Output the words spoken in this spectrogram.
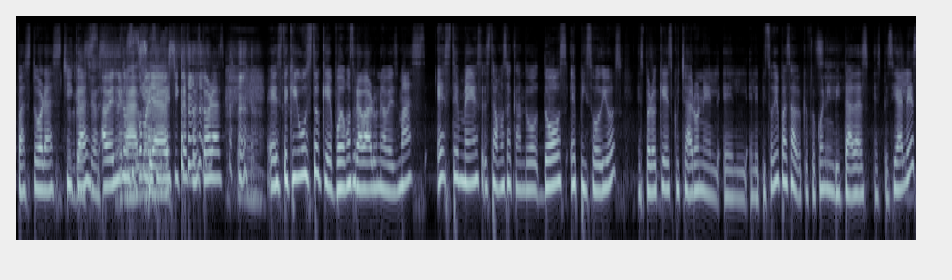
pastoras, chicas. A veces no sé cómo decirles chicas pastoras. Este, qué gusto que podamos grabar una vez más. Este mes estamos sacando dos episodios. Espero que escucharon el, el- el episodio pasado, que fue con Sí. invitadas especiales.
